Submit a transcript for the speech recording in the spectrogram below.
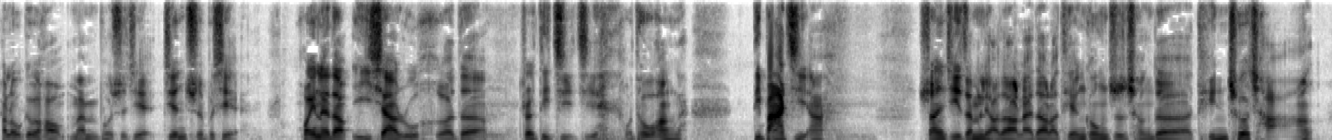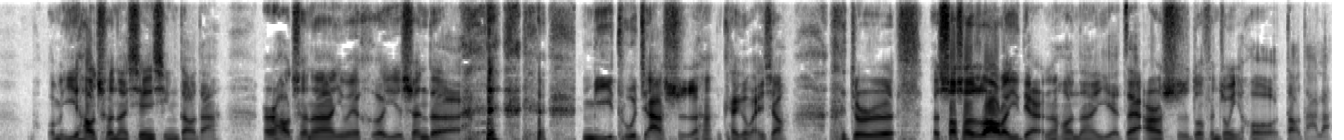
Hello，各位好，漫博世界，坚持不懈，欢迎来到意下入河的这第几集 我都忘了，第八集啊。上一集咱们聊到来到了天空之城的停车场，我们一号车呢先行到达，二号车呢因为何医生的 迷途驾驶哈，开个玩笑，就是稍稍绕了一点，然后呢也在二十多分钟以后到达了。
